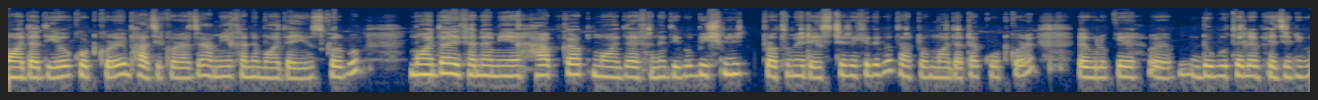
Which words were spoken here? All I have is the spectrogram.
ময়দা দিয়েও কোট করে ভাজি করা যায়। আমি এখানে ময়দা ইউজ করব। ময়দা এখানে আমি হাফ কাপ ময়দা এখানে দিব। বিশ মিনিট প্রথমে রেস্টে রেখে দেব, তারপর ময়দাটা কোট করে এগুলোকে ডুবো তেলে ভেজে নিব।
